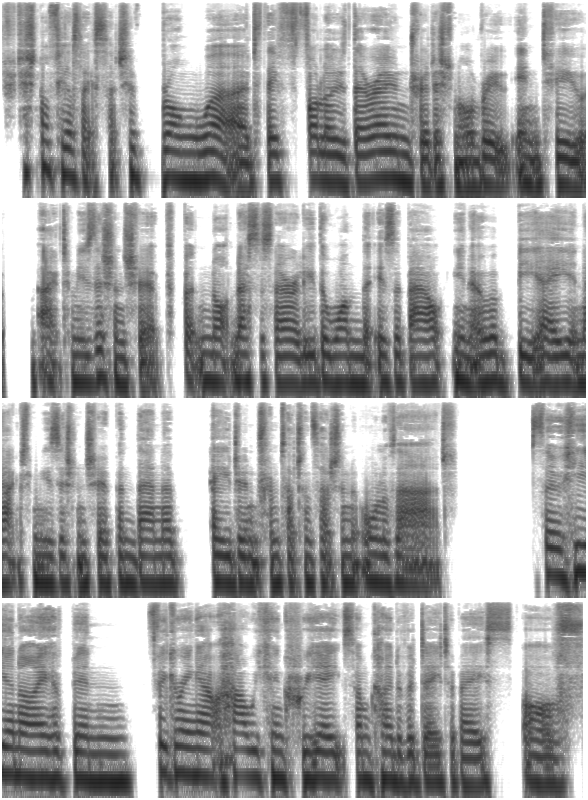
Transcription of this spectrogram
traditional feels like such a wrong word. They've followed their own traditional route into actor musicianship, but not necessarily the one that is about, you know, a BA in actor musicianship and then a agent from such and such and all of that. So he and I have been figuring out how we can create some kind of a database of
